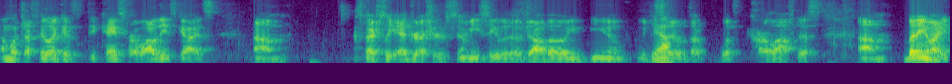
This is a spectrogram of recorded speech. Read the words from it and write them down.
um, which I feel like is the case for a lot of these guys, um, especially edge rushers. I mean, you see with Ojabo, you, you know, we just yeah. said it with with Karlaftis. Um, but anyway,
